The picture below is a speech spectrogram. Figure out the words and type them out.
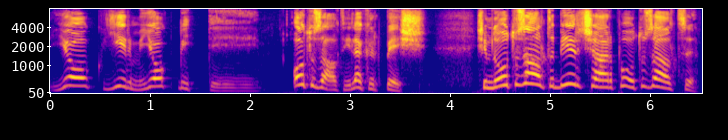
yok, 20 yok, bitti. 36 ile 45. Şimdi 36 1 çarpı 36.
